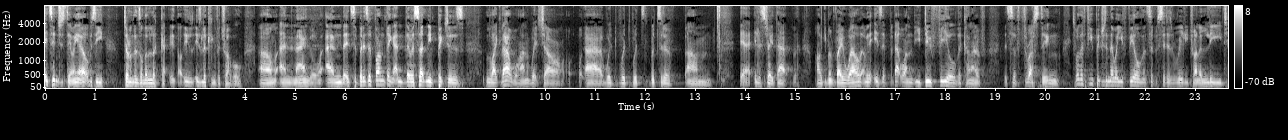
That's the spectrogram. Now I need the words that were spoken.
it's interesting. I mean, obviously. Jonathan's on the look. He's looking for trouble um, and an angle, and it's but it's a fun thing. And there were certainly pictures like that one, which are uh, would, would would would sort of um, yeah, illustrate that argument very well. I mean, is that one you do feel the kind of the sort of thrusting. It's one of the few pictures in there where you feel the sort of sitters really trying to lead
